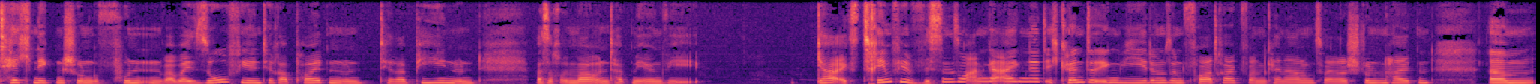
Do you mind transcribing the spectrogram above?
Techniken schon gefunden, war bei so vielen Therapeuten und Therapien und was auch immer und habe mir irgendwie ja extrem viel Wissen so angeeignet. Ich könnte irgendwie jedem so einen Vortrag von, keine Ahnung, zwei, drei Stunden halten. Ähm,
